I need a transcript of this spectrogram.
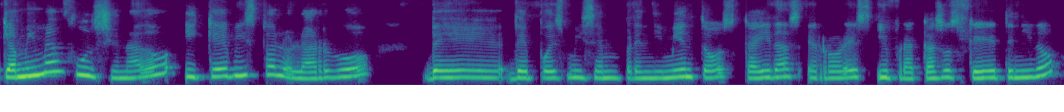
que a mí me han funcionado y que he visto a lo largo de, de pues mis emprendimientos, caídas, errores y fracasos que he tenido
